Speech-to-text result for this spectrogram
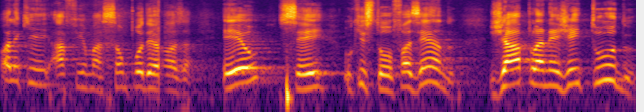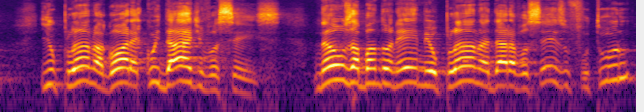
Olha que afirmação poderosa. Eu sei o que estou fazendo, já planejei tudo, e o plano agora é cuidar de vocês. Não os abandonei, meu plano é dar a vocês o futuro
